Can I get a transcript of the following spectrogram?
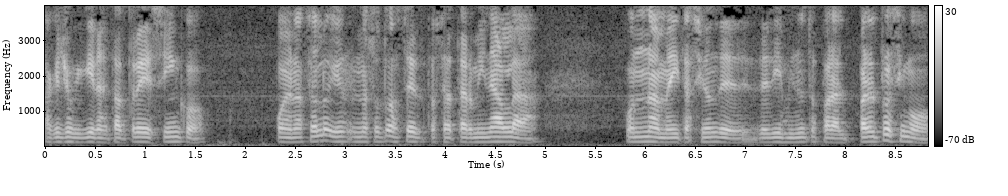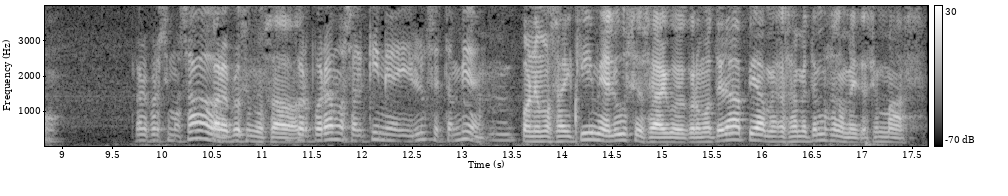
Aquellos que quieran estar 3, 5 pueden hacerlo y nosotros hacer, o sea, terminarla con una meditación de, de 10 minutos para el, para el próximo Para el próximo sábado. para el próximo sábado. Incorporamos alquimia y luces también. Ponemos alquimia, luces, o sea, algo de cromoterapia, o sea, metemos una meditación más,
